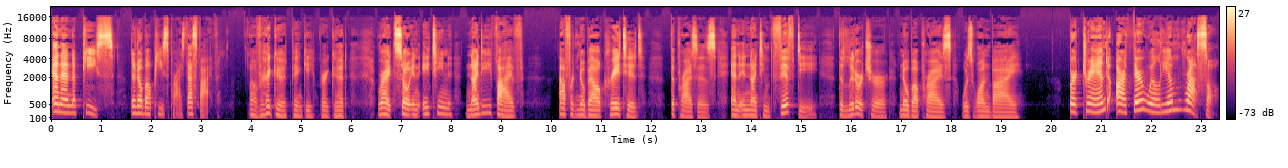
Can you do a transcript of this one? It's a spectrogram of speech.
And then the peace, the Nobel Peace Prize, that's five. Oh, very good, Pinky. Very good. Right. So in 1895, Alfred Nobel created the prizes. And in 1950, the Literature Nobel Prize was won by Bertrand Arthur William Russell.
